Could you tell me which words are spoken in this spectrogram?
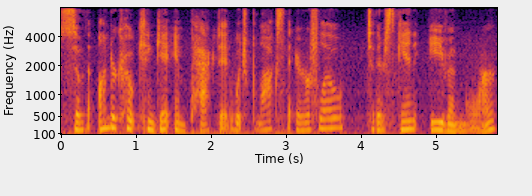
So the undercoat can get impacted, which blocks the airflow to their skin even more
